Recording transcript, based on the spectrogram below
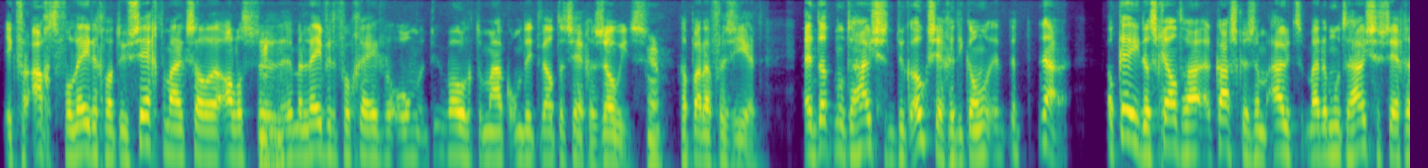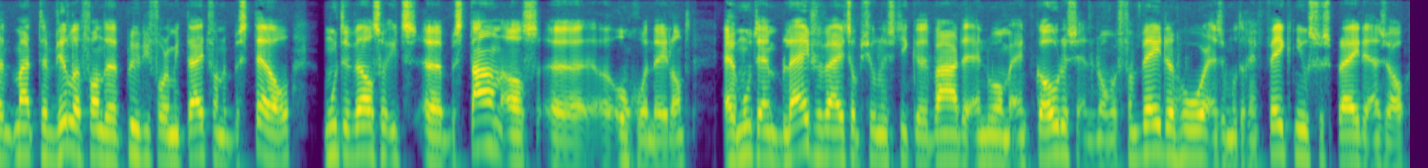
ik veracht volledig wat u zegt, maar ik zal eh, alles, eh, Mhm. mijn leven ervoor geven om het u mogelijk te maken om dit wel te zeggen. Zoiets, Ja. geparafraseerd. En dat moet huisjes natuurlijk ook zeggen. Die kan, het- ja, Oké, dan scheldt hem uit, maar dan moet Huisjes zeggen, maar ter wille van de pluriformiteit van het bestel, moet er wel zoiets bestaan als eh Ongehoord Nederland. En we moeten hem blijven wijzen op journalistieke waarden en normen en codes en de normen van wederhoor. En ze moeten geen fake nieuws verspreiden en zo.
